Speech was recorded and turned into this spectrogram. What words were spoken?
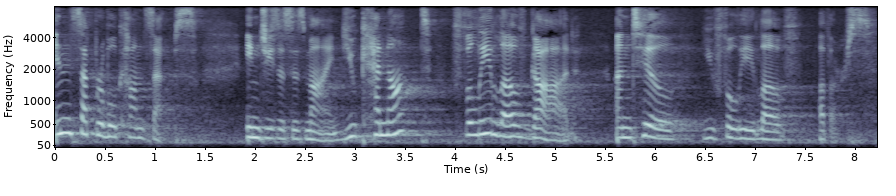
inseparable concepts in Jesus' mind. You cannot fully love God until you fully love others.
